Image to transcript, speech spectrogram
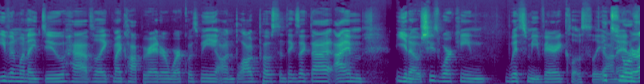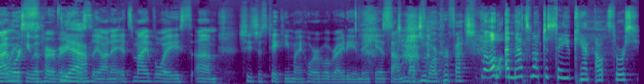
even when I do have like my copywriter work with me on blog posts and things like that, I'm, you know, she's working with me very closely it's on it, or voice. I'm working with her very yeah. closely on it. It's my voice. Um, she's just taking my horrible writing and making it sound Stop. much more professional. Well, and that's not to say you can't outsource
